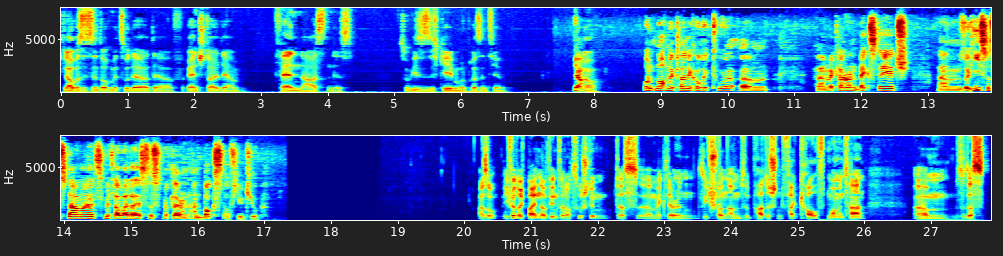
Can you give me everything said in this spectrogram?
ich glaube, sie sind auch mit so der, der Rennstall, der am Fan nahesten ist. So wie sie sich geben und präsentieren. Ja. Genau. Und noch eine kleine Korrektur. Ähm, äh, McLaren Backstage. Ähm, so hieß es damals. Mittlerweile heißt es McLaren Unboxed auf YouTube. Also ich würde euch beiden auf jeden Fall noch zustimmen, dass äh, McLaren sich schon am sympathischen verkauft momentan, ähm, so dass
